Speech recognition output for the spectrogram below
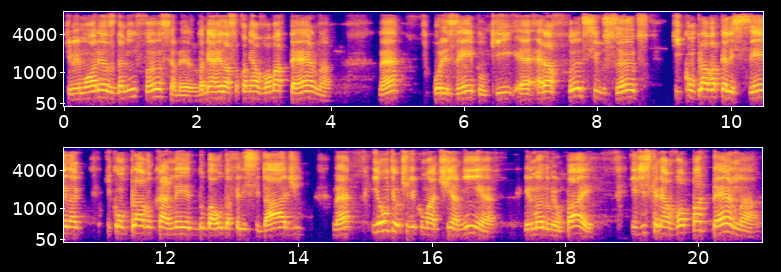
de memórias da minha infância mesmo, da minha relação com a minha avó materna, né? Por exemplo, que é, era fã de Silvio Santos, que comprava a telecena, que comprava o carnê do baú da felicidade, né? E ontem eu tive com uma tia minha irmã do meu pai, que disse que a minha avó paterna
